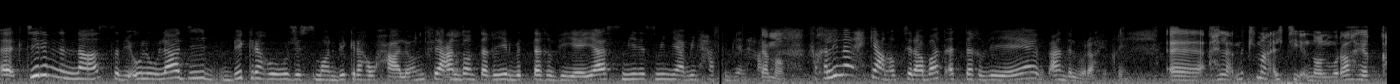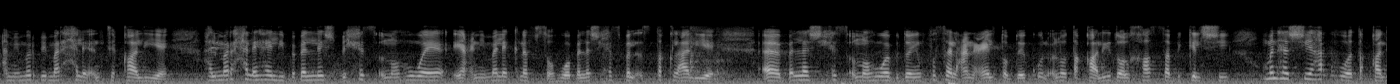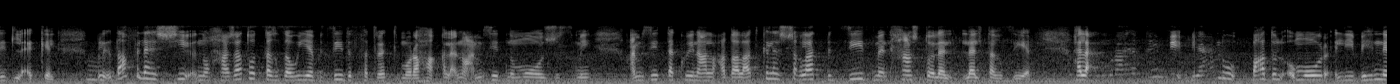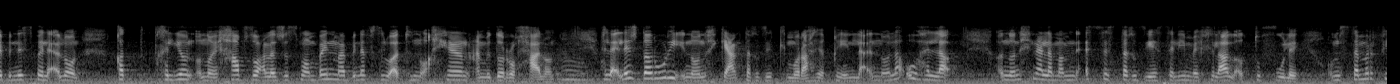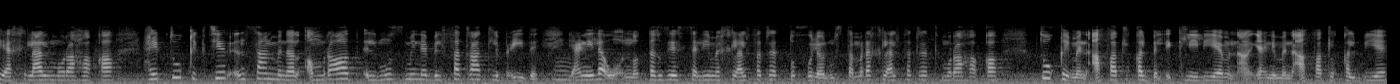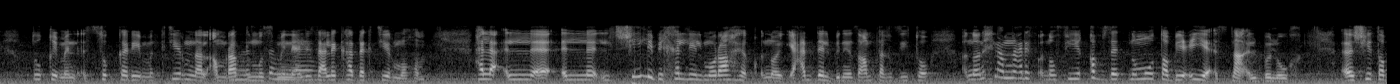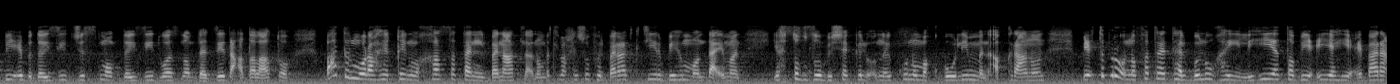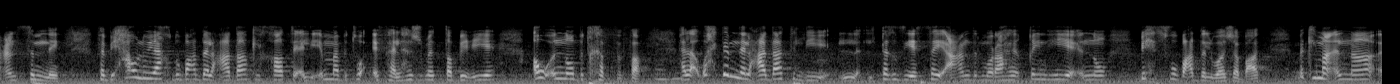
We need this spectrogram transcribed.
كثير من الناس بيقولوا اولادي بيكرهوا جسمهم بيكرهوا حالهم. في عندهم تغيير بالتغذية يا سمين سمين يا بينحف بينحف تمام. فخلينا نحكي عن اضطرابات التغذية عند المراهقين. أه هلا مثل ما قلتي إنه المراهق عم يمر بمرحلة انتقالية. هالمرحلة هي اللي ببلش بحس إنه هو يعني ملك نفسه هو بلش يحس بالاستقلالية. أه بلش يحس إنه هو بده ينفصل عن عيلته بده يكون له تقاليده الخاصة بكل شيء. ومن هالشيء هذا هو تقاليد الأكل. بالإضافة لهالشيء إنه حاجاته التغذوية بتزيد بفترة المراهقه لأنه عم يزيد نموه الجسمي عم يزيد تكوين على العضلات كل هالشغلات بتزيد من حاجته للتغذية. هلأ المراهقين بيعملوا بعض الأمور اللي بهن بالنسبة لهم قد تخليهم إنه يحافظوا على جسمهم بينما بنفس الوقت إنه أحيانا عم يضروا حالهم. هلأ ليش ضروري إنه نحكي عن تغذية المراهقين؟ لأنه لقوا هلأ إنه نحن لما بنأسس تغذية سليمة خلال الطفولة ومستمر فيها خلال المراهقة هي بتوقي كثير إنسان من الأمراض المزمنة بالفترات البعيدة. مم. يعني لقوا إنه التغذية السليمة خلال فترة الطفوله والمستمرة خلال فترة المراهقة بتوقي من آفات القلب الإكليلية من يعني من آفات القلبية بتوقي من السكري من كثير من الأمراض المزمنة. لذلك هذا كثير مهم. هلأ الشيء اللي بيخلي المراهق إنه يعدل بنظام تغذيته إنه نحن بنعرف إنه في قفزة نمو طبيعية أثناء البلوغ. آه شيء طبيعي بده يزيد جسمه بده يزيد وزنه بده تزيد عضلاته. بعض المراهقين وخاصة البنات لأنه مثل ما حنشوف البنات كثير بهمهم دائما يحتفظوا بشكل إنه يكونوا مقبولين من أقرانهم. بيعتبروا إنه فترة هالبلوغ هي اللي هي طبيعية هي عبارة عن سمنة. فبيحاولوا ياخذوا بعض العادات الخاطئة اللي إما بتوقف هالهجمة الطبيعية أو إنه بتخففها. هلأ وحدة من العادات اللي التغذية السيئة عند المراهقين هي إنه بيحذفوا بعض الوجبات. مثل ما قلنا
